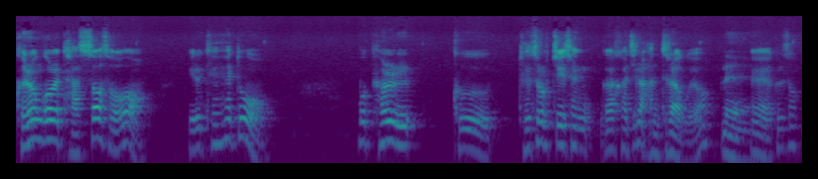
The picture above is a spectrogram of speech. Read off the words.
그런 걸 다 써서 이렇게 해도 뭐 별그 대수롭지 생각하지는 않더라고요. 네, 예, 그래서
